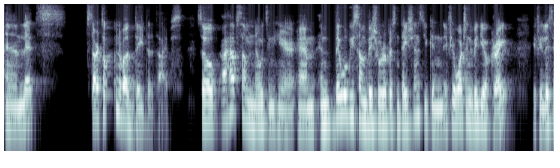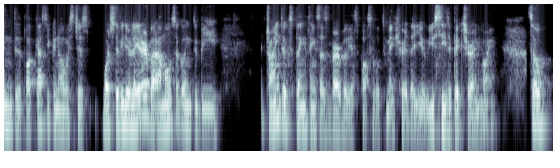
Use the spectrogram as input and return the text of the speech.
and let's start talking about data types. So I have some notes in here, and and there will be some visual representations. You can, if you're watching the video, great. If you're listening to the podcast, you can always just watch the video later. But I'm also going to be trying to explain things as verbally as possible to make sure that you you see the picture anyway. So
